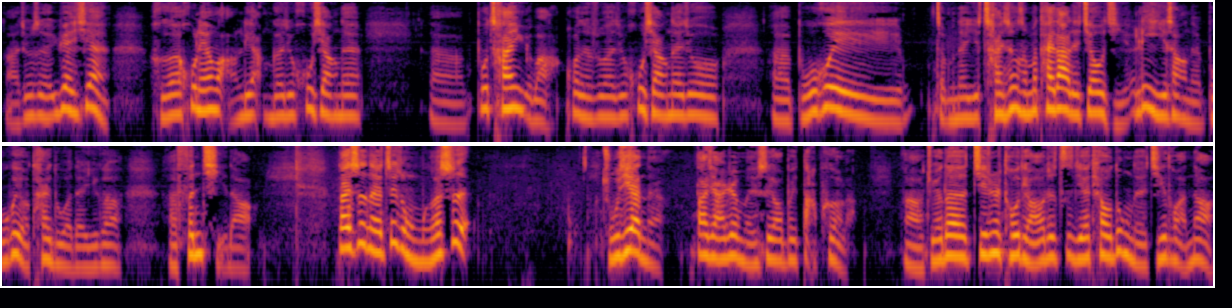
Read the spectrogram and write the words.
啊。就是院线和互联网两个就互相的，呃，不参与吧，或者说就互相的就，呃，不会怎么的产生什么太大的交集，利益上的不会有太多的一个呃分歧的啊。但是呢，这种模式逐渐的，大家认为是要被打破了，啊，觉得今日头条这字节跳动的集团呢，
